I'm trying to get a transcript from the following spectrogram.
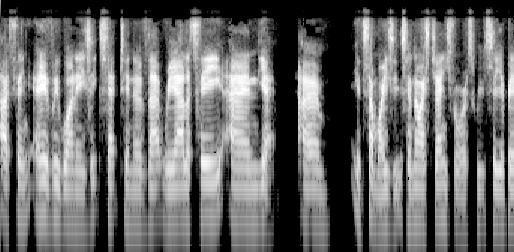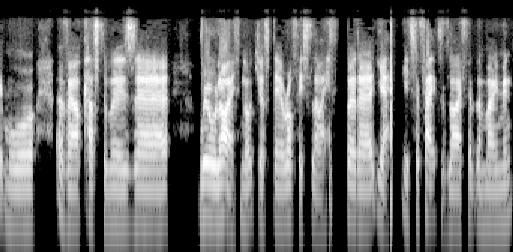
I think everyone is accepting of that reality, and yeah, um, in some ways it's a nice change for us. We see a bit more of our customers' uh, real life, not just their office life. But uh, yeah, it's a fact of life at the moment,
